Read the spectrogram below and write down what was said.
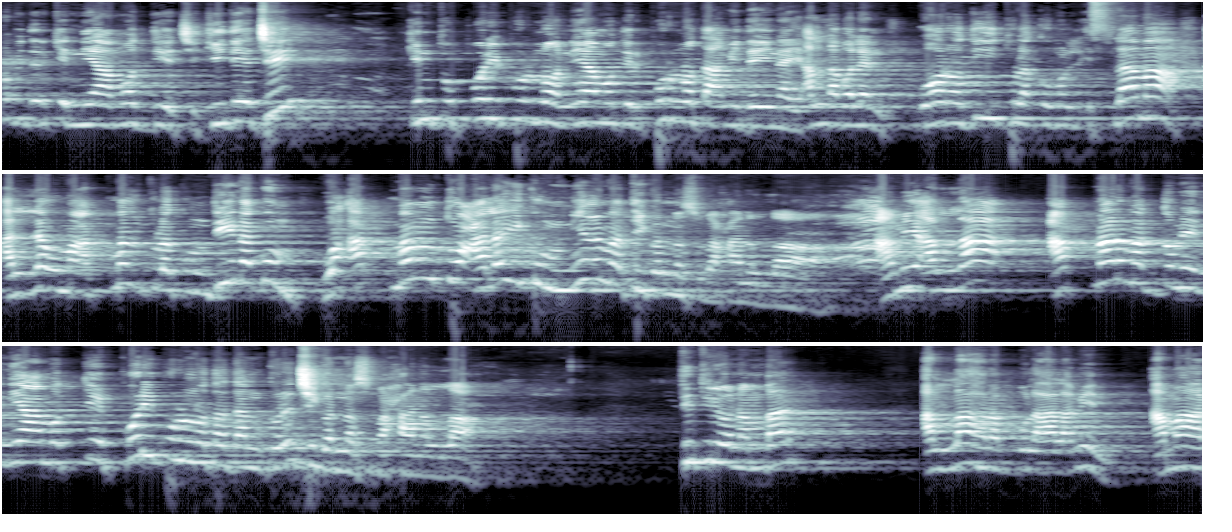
নবীদেরকে নিয়ামত দিয়েছি। কি দিয়েছি? কিন্তু পরিপূর্ণ নিয়ামতের পূর্ণতা আমি দেই নাই। আল্লাহ বলেন ইসলামা কন্না সুবহানাল্লাহ। আমি আল্লাহ আপনার মাধ্যমে নিয়ামতকে পরিপূর্ণতা দান করেছি কন্যা সুবহানাল্লাহ। তৃতীয় নাম্বার, আল্লাহ রাব্বুল আলামিন আমার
